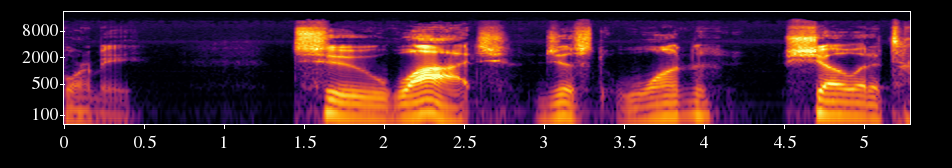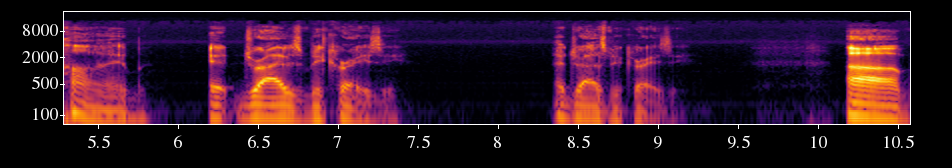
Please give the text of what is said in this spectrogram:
for me to watch just one show at a time. It drives me crazy. It drives me crazy. Um,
